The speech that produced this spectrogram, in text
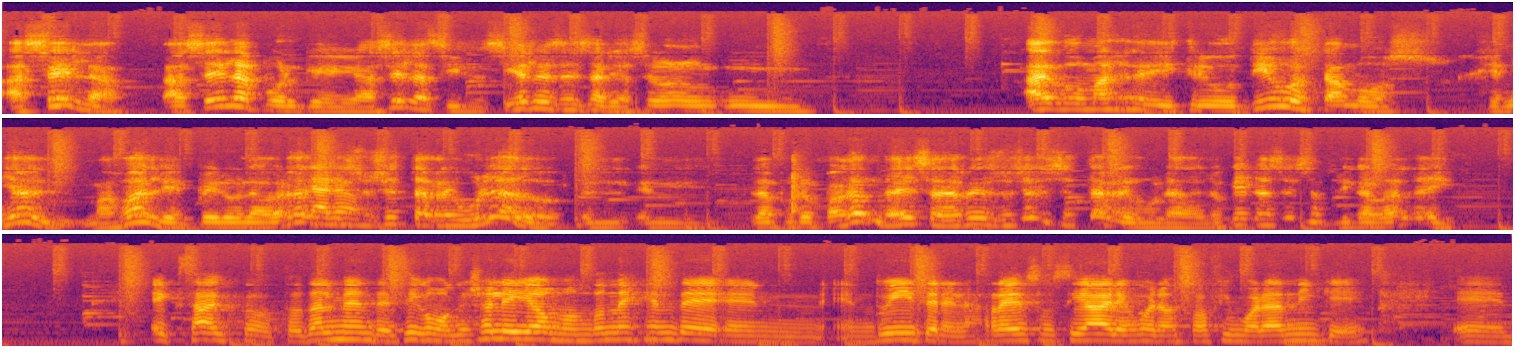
hacela, hacela porque hacela si, si es necesario hacer un, algo más redistributivo, estamos genial, más vale, pero la verdad es que eso ya está regulado. la propaganda esa de redes sociales ya está regulada. Lo que hay que hacer es aplicar la ley. Exacto, totalmente. Sí, como que yo leía a un montón de gente en, en Twitter, en las redes sociales, bueno, Sofi Morandi, que eh,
